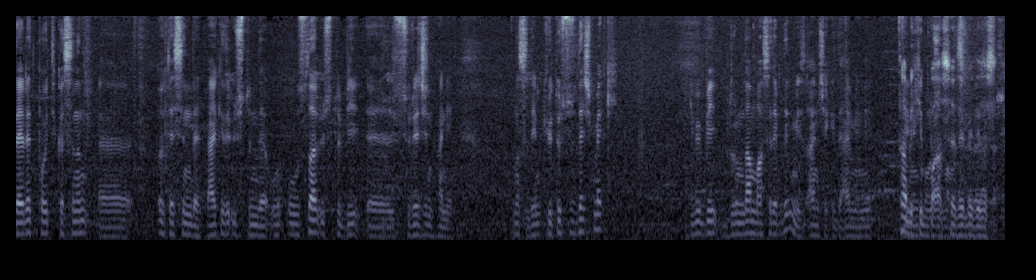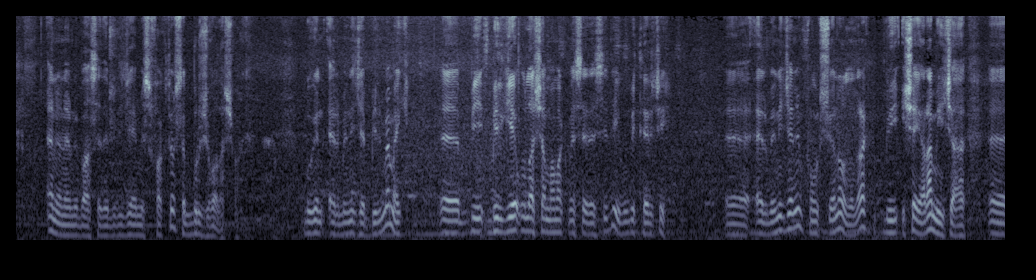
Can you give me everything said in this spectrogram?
devlet politikasının e, ötesinde belki de üstünde u, uluslararası bir e, sürecin hani nasıl diyeyim kültürsüzleşmek gibi bir durumdan bahsedebilir miyiz? Aynı şekilde Ermeni Tabii Ermeni ki bahsedebiliriz. En önemli bahsedebileceğimiz faktör ise burjuvalaşmak. Bugün Ermenice bilmemek e, bir bilgiye ulaşamamak meselesi değil, bu bir tercih. E, Ermenicenin fonksiyonel olarak bir işe yaramayacağı e,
